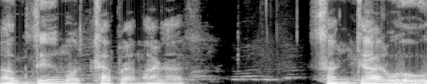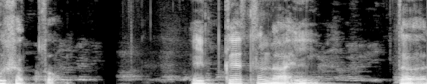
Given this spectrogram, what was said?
अगदी मोठ्या प्रमाणात संचार होऊ शकतो. इतकेच नाही तर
